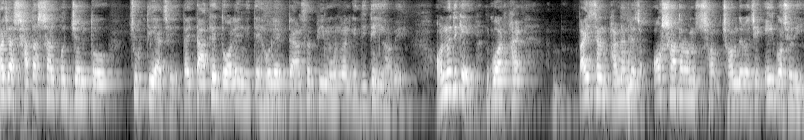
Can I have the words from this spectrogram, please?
হাজার সাতাশ সাল পর্যন্ত চুক্তি আছে, তাই তাকে দলে নিতে হলে ট্রান্সফার ফি মোহনবাগানকে দিতেই হবে। অন্যদিকে গোয়ার বাইসান ফার্নান্ডেজ অসাধারণ ছন্দে রয়েছে এই বছরই।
